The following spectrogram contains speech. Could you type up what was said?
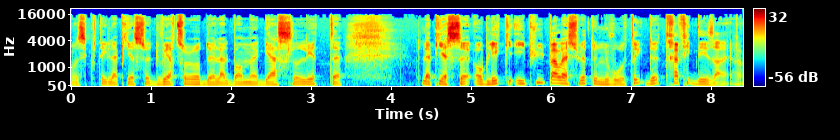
On va s'écouter la pièce d'ouverture de l'album Gaslit, la pièce Oblique, et puis par la suite une nouveauté de Trafic des airs.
